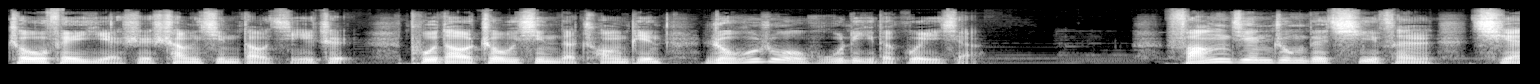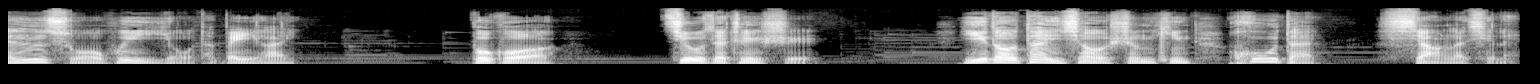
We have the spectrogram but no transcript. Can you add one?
周飞也是伤心到极致，扑到周欣的床边，柔弱无力的跪下。房间中的气氛前所未有的悲哀。不过，就在这时，一道淡笑声音忽的响了起来：“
